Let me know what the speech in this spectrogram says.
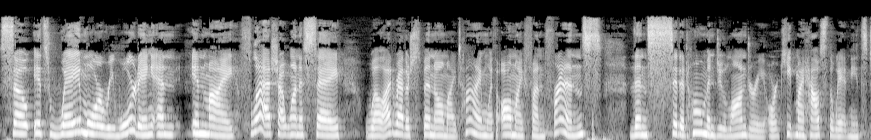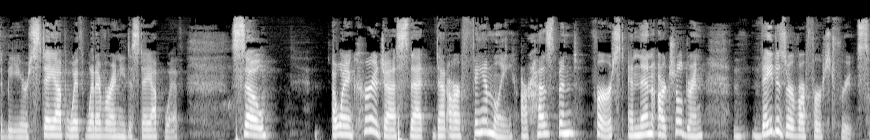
So it's way more rewarding. And in my flesh, I want to say, well, I'd rather spend all my time with all my fun friends than sit at home and do laundry or keep my house the way it needs to be or stay up with whatever I need to stay up with. So I want to encourage us that, that our family, our husband first, and then our children, they deserve our first fruits.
